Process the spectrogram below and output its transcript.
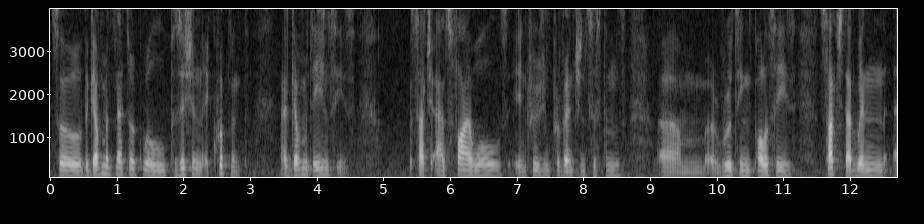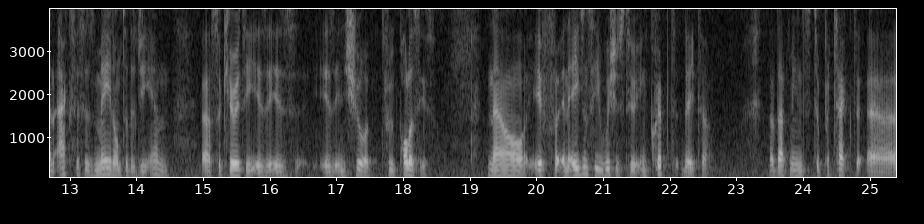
So the government network will position equipment at government agencies such as firewalls, intrusion prevention systems, um, routing policies, such that when an access is made onto the GN, uh, security is, is, is ensured through policies. Now, if an agency wishes to encrypt data, that, that means to protect uh,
